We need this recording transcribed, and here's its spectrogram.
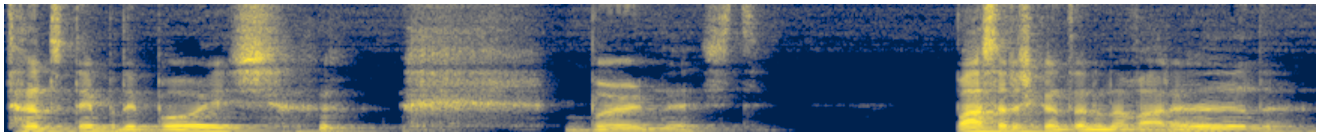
tanto tempo depois, Bird Nest, pássaros cantando na varanda,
